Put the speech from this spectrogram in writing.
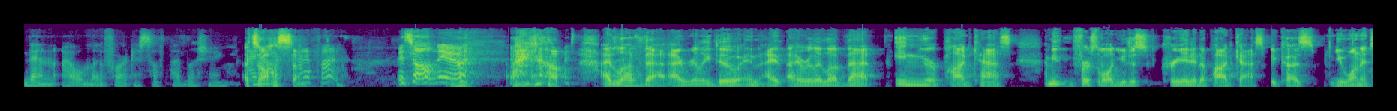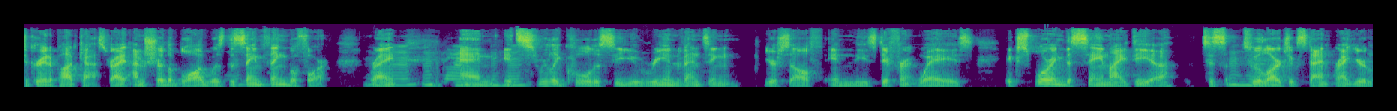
then I will move forward to self-publishing. That's know, awesome. It's kind of fun. It's all new. I know. I love that. I really do. And I, I really love that in your podcast. I mean, first of all, you just created a podcast because you wanted to create a podcast, right? I'm sure the blog was the same thing before. Right. Mhm, mhm, and mhm. it's really cool to see you reinventing yourself in these different ways exploring the same idea to to a Mhm. large extent right you're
